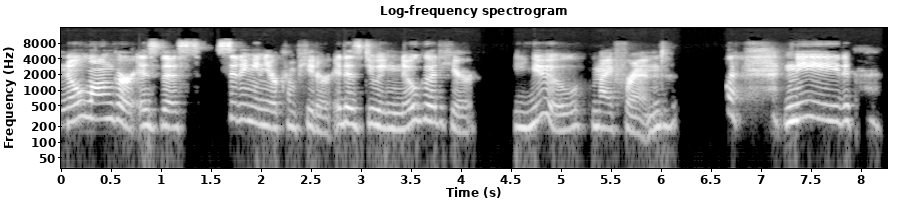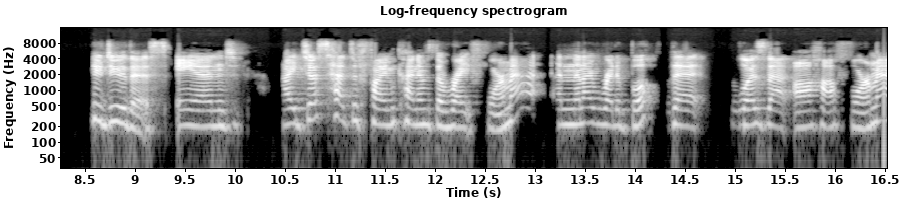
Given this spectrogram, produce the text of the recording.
no longer is this sitting in your computer. It is doing no good here. You, my friend, need to do this. And I just had to find kind of the right format. And then I read a book that was that aha format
